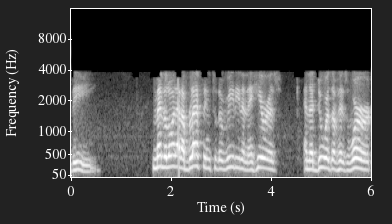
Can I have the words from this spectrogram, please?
thee. May the Lord add a blessing to the reading and the hearers and the doers of his word.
